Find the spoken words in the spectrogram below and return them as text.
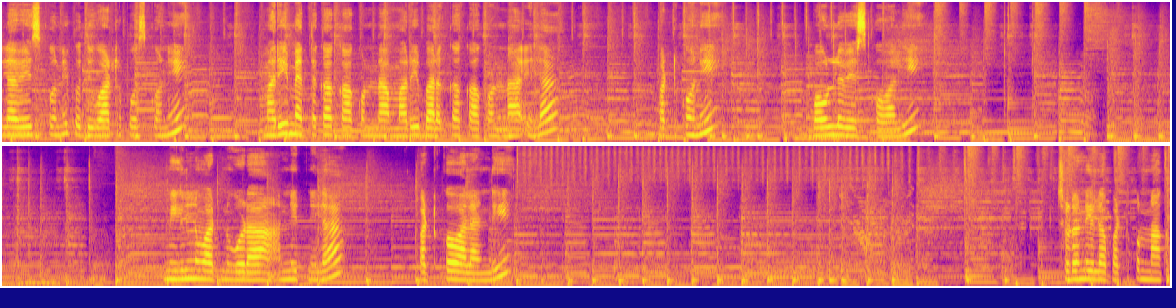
ఇలా వేసుకొని కొద్ది వాటర్ పోసుకొని మరీ మెత్తగా కాకుండా మరీ బరగ్గా కాకుండా ఇలా పట్టుకొని బౌల్లో వేసుకోవాలి. మిగిలిన వాటిని కూడా అన్నిటిని ఇలా పట్టుకోవాలండి. చూడండి ఇలా పట్టుకున్నాక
